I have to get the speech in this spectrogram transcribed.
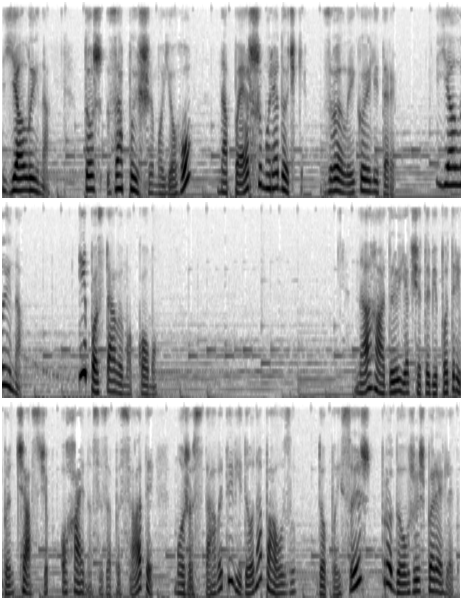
ялина. Тож запишемо його на першому рядочці з великої літери. Ялина. І поставимо кому. Нагадую, якщо тобі потрібен час, щоб охайно все записати, можеш ставити відео на паузу. Дописуєш, продовжуєш перегляд.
